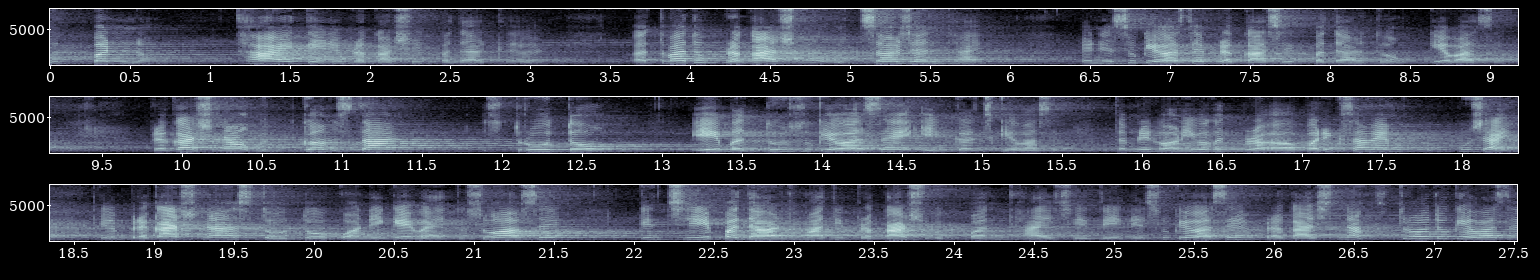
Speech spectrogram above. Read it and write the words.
ઉત્પન્ન થાય તેને પ્રકાશિત પદાર્થ કહેવાય. અથવા તો પ્રકાશનું ઉત્સર્જન થાય. એને શું કહેવાશે? પ્રકાશિત પદાર્થો કહેવાશે. પ્રકાશના ઉદ્ગમ સ્થાન સ્ત્રોતો એ બધું શું કહેવાશે? એક જ કહેવાશે. તમને ઘણી વખત પરીક્ષામાં એમ પૂછાય કે પ્રકાશના સ્ત્રોતો કોને કહેવાય? તો શું આવશે? કે જે પદાર્થમાંથી પ્રકાશ ઉત્પન્ન થાય છે તેને શું કહેવાશે? પ્રકાશના સ્ત્રોતો કહેવાશે.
